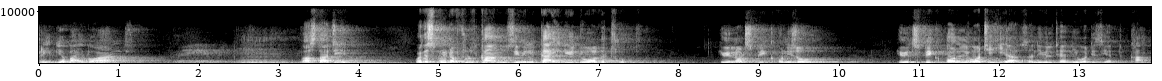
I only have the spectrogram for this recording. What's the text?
read your Bible and. Mm. Verse 13. When the Spirit of truth comes, He will guide you into all the truth. He will not speak on His own. He will speak only what He hears, and He will tell you what is yet to come.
